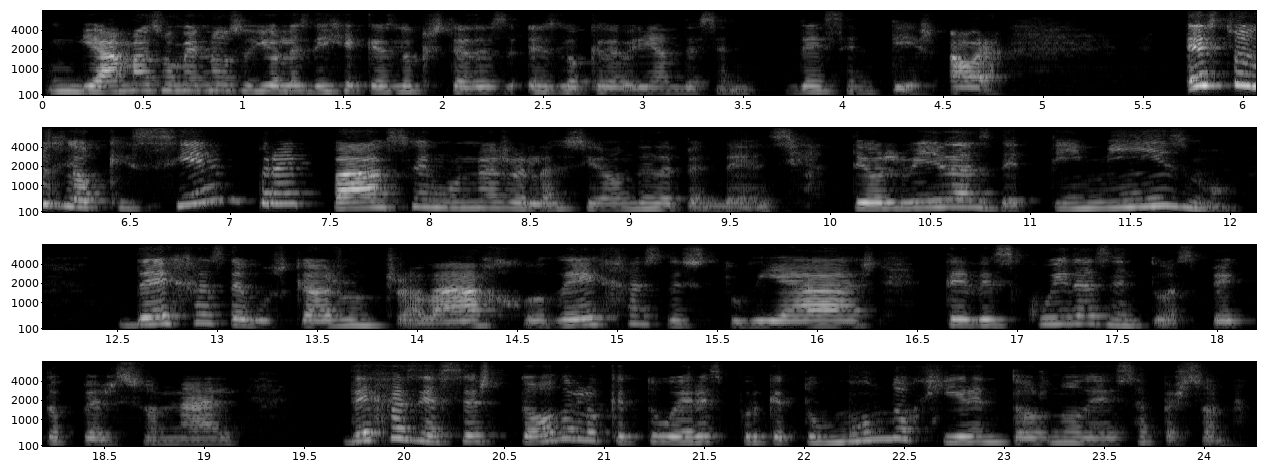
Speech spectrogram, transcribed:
ya más o menos yo les dije que es lo que ustedes es lo que deberían de, de sentir. Ahora, esto es lo que siempre pasa en una relación de dependencia. Te olvidas de ti mismo, dejas de buscar un trabajo, dejas de estudiar, te descuidas en tu aspecto personal, dejas de hacer todo lo que tú eres porque tu mundo gira en torno de esa persona.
